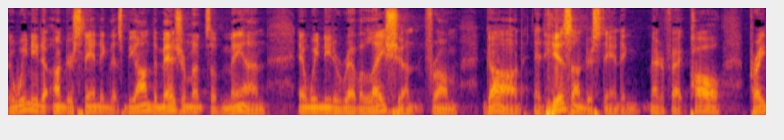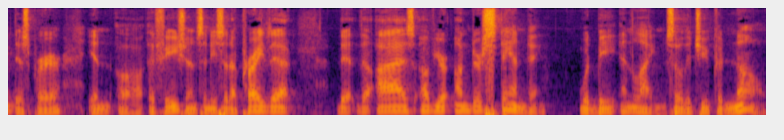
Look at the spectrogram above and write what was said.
So we need an understanding that's beyond the measurements of man, and we need a revelation from God and His understanding. Matter of fact, Paul prayed this prayer in uh, Ephesians, and he said, "I pray that that the eyes of your understanding would be enlightened, so that you could know."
